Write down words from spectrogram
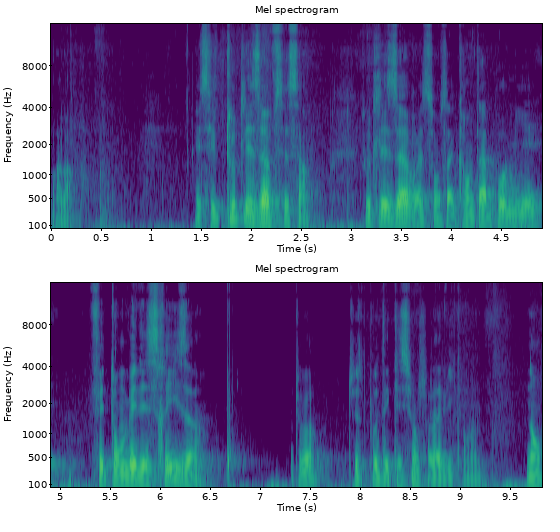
Voilà. Et c'est toutes les œuvres, c'est ça. Toutes les œuvres, elles sont ça. Quand un pommier fait tomber des cerises, tu vois, tu te poses des questions sur la vie quand même. Non?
